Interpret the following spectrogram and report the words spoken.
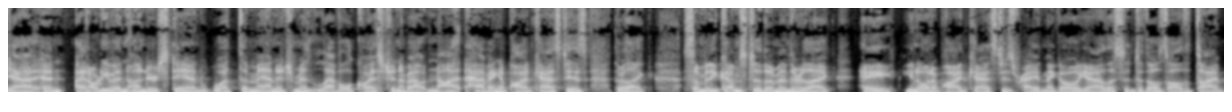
yeah. And I don't even understand what the management level question about not having a podcast is. They're like, somebody comes to them and they're like, Hey, you know what a podcast is, right? And they go, Oh, yeah, I listen to those all the time.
